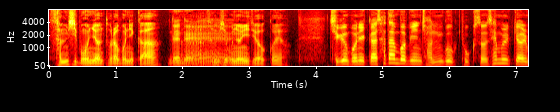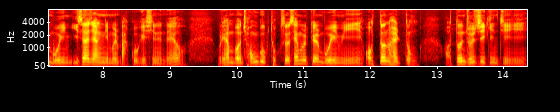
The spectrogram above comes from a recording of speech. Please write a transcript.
35년 돌아보니까 네네. 아, 35년이 되었고요. 지금 보니까 사단법인 전국 독서 새물결 모임 이사장님을 맡고 계시는데요. 우리 한번 전국 독서 새물결 모임이 어떤 활동, 어떤 조직인지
